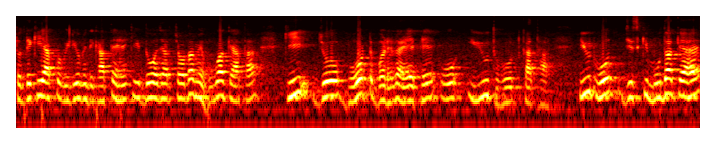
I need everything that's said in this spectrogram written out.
तो देखिए, आपको वीडियो में दिखाते हैं कि 2014 में हुआ क्या था कि जो वोट बढ़ रहे थे, वो यूथ वोट का था। यूथ वोट जिसकी मुद्दा क्या है,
